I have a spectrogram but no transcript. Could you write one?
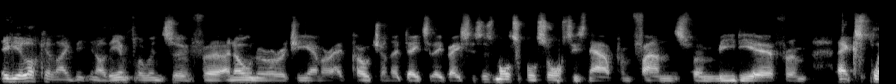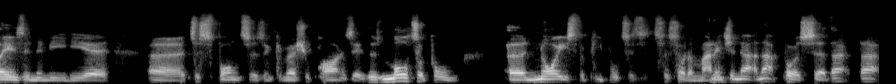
if you look at like the, you know the influence of uh, an owner or a GM or a head coach on a day to day basis, there's multiple sources now from fans, from media, from ex players in the media. Uh, to sponsors and commercial partners, there's multiple uh, noise for people to, to sort of manage and that and that puts uh, that that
